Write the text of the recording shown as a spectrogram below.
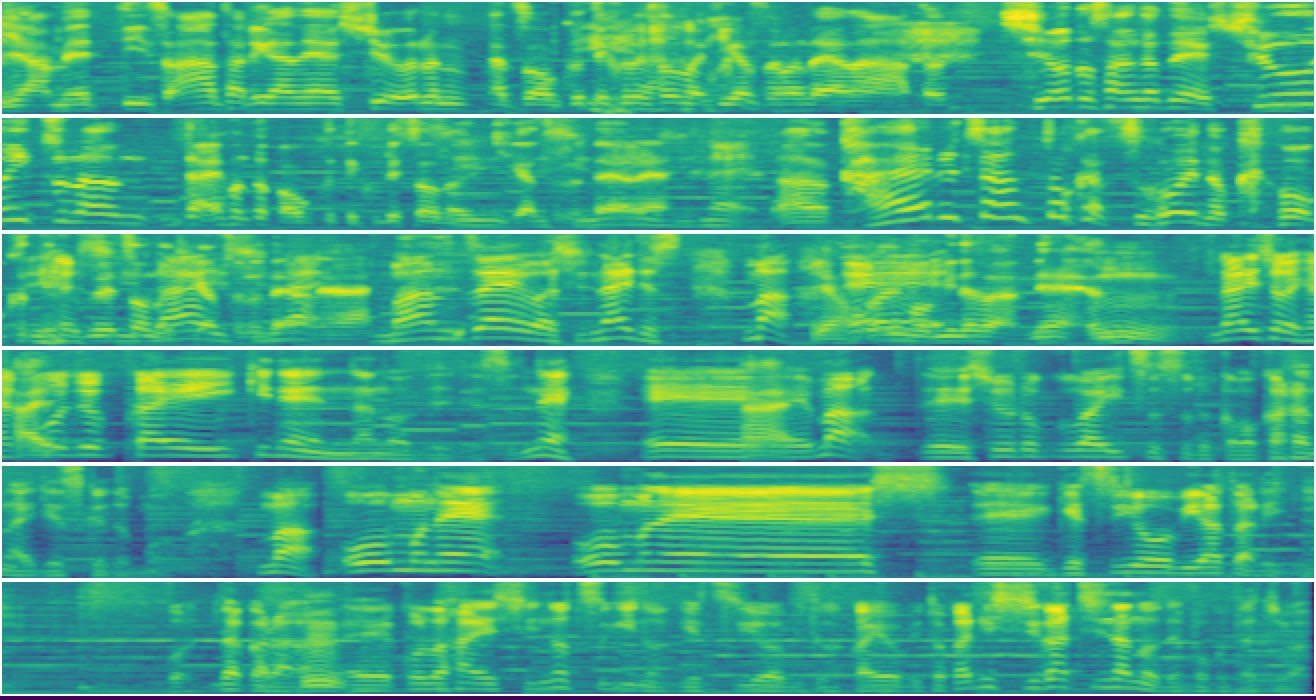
いやメッティさんあたりがねシュールなやつ送ってくれそうな気がするんだよな。あと塩田さんがね秀逸な台本とか送ってくれそうな気がするんだよね。あのカエルちゃんとかすごいの送ってくれそうな気がするんだよね。漫才はしないです。まあ、いや他にも皆さんね、えーうん。来週は150回記念なのでですね、えーはい。まあ、えー収録はいつするかわからないですけども、まあ、おおむね、おおむね、しえー月曜日あたりに、こだから、うん。えーこの配信の次の月曜日とか火曜日とかにしがちなので、僕たちは。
